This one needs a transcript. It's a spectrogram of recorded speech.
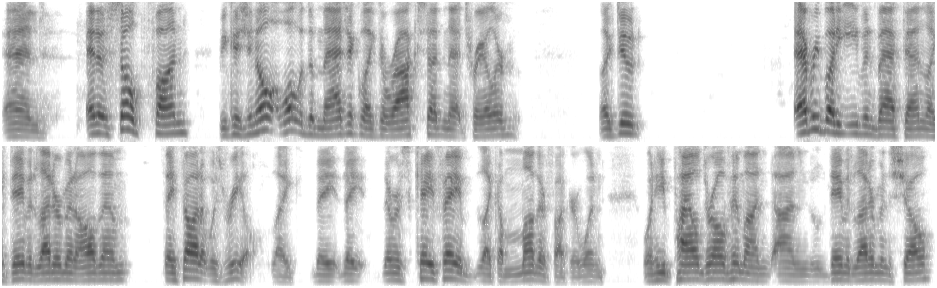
and and it was so fun because you know what with the magic, like The Rock said in that trailer, like, dude, everybody even back then, like David Letterman, all them, they thought it was real. Like they they there was kayfabe like a motherfucker when when he pile drove him on on David Letterman's show.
